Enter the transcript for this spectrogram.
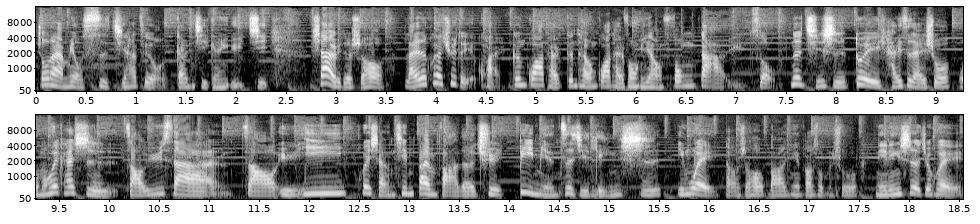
东南亚没有四季，它只有干季跟雨季。下雨的时候来得快去得也快，跟刮台跟台湾刮台风一样，风大雨骤。那其实对孩子来说，我们会开始找雨伞、找雨衣，会想尽办法的去避免自己淋湿。因为小时候妈妈应该告诉我们说，你淋湿了就会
